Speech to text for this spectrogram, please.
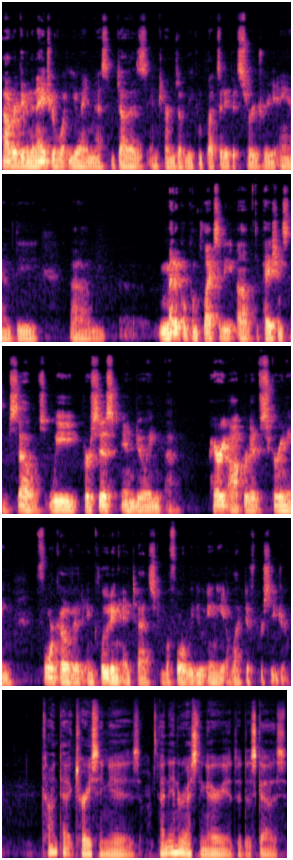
However, given the nature of what UAMS does in terms of the complexity of its surgery and the um, medical complexity of the patients themselves, we persist in doing uh, perioperative screening for COVID, including a test before we do any elective procedure. Contact tracing is an interesting area to discuss.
